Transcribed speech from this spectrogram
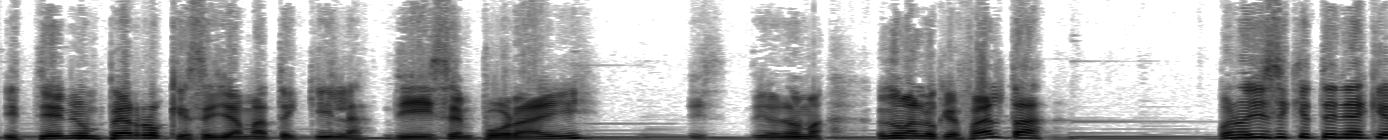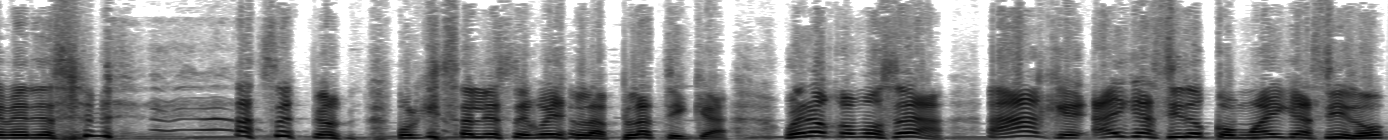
Y tiene un perro que se llama Tequila. Dicen por ahí. Digo, no, ma- no más lo que falta. Bueno, yo sé que tenía que ver. Ya se ¿Por qué salió ese güey a la plática? Bueno, como sea. Ah, que haya sido como haya sido.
